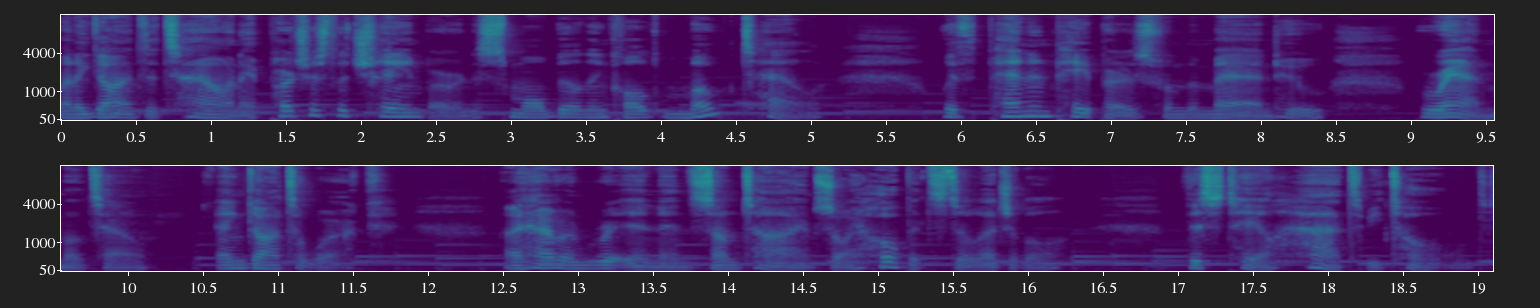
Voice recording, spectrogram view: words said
When I got into town, I purchased a chamber in a small building called Motel with pen and papers from the man who ran Motel and got to work. I haven't written in some time, so I hope it's still legible. This tale had to be told.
